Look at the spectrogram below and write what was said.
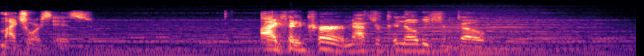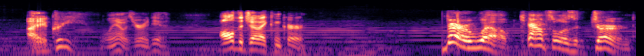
my choice is. I concur. Master Kenobi should go. I agree. Well, yeah, it was your idea. All the Jedi concur. Very well. Council is adjourned.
